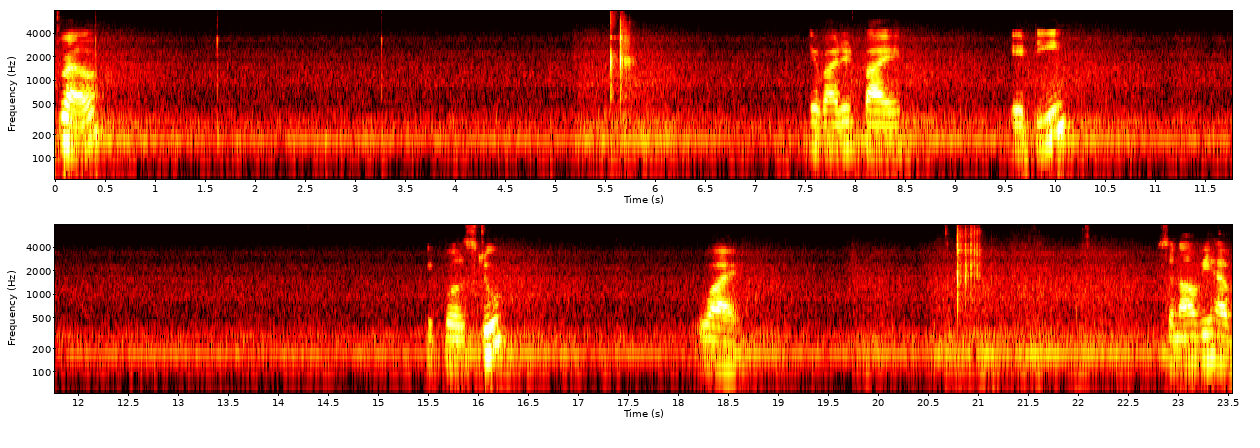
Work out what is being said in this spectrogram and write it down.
12 divided by 18 equals to y so now we have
